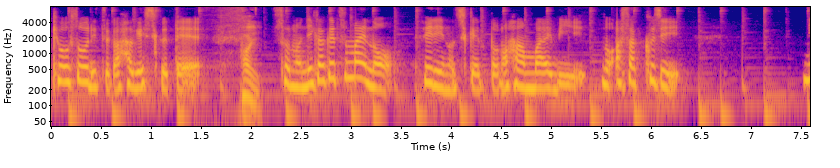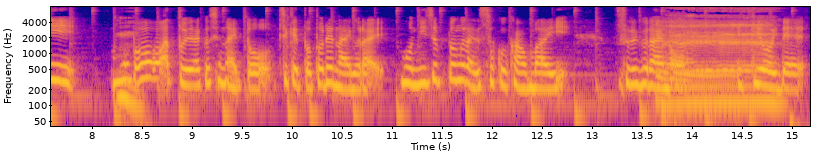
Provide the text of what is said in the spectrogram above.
競争率が激しくてはい。その2ヶ月前のフェリーのチケットの販売日の朝9時にもうバババッと予約しないとチケット取れないぐらいもう20分ぐらいで即完売するぐらいの勢いで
